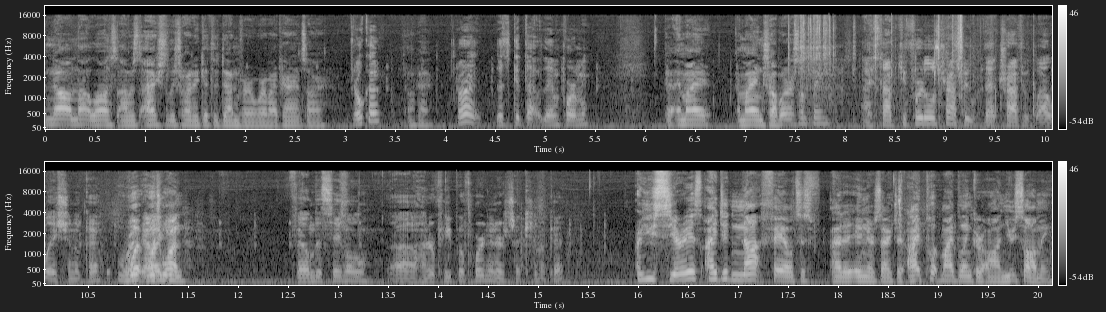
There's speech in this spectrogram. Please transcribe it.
No, I'm not lost. I was actually trying to get to Denver where my parents are. Okay, Okay. all right, let's get that then for me. Am I am I in trouble or something? I stopped you for those traffic that traffic violation. Okay. What, which one? Failed to signal uh, 100 feet before an intersection. Okay. Are you serious? I did not fail to at an intersection. I put my blinker on. You saw me.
